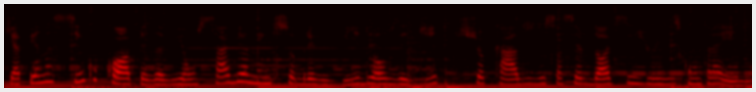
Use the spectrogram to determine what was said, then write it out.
que apenas cinco cópias haviam sabiamente sobrevivido aos editos chocados dos sacerdotes e juízes contra ele,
